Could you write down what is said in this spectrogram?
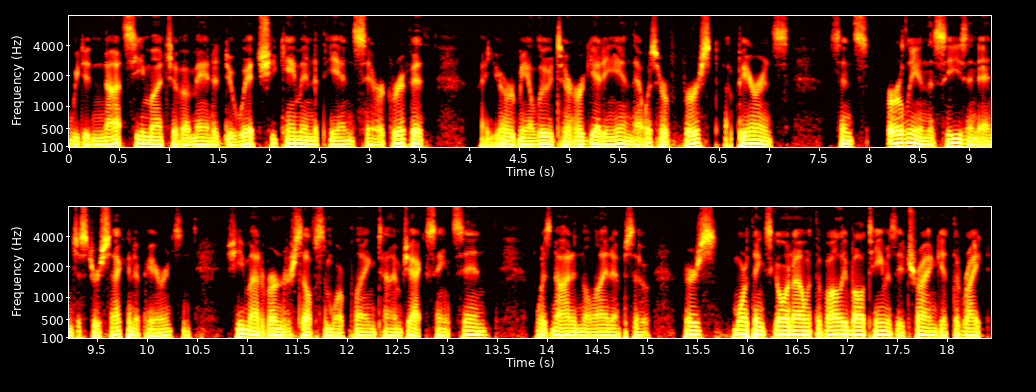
We did not see much of Amanda DeWitt. She came in at the end. Sarah Griffith, uh, you heard me allude to her getting in. That was her first appearance since early in the season and just her second appearance, and she might have earned herself some more playing time. Jack St. Cyr was not in the lineup, so there's more things going on with the volleyball team as they try and get the right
